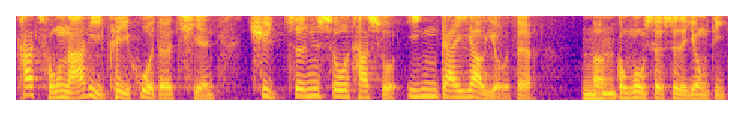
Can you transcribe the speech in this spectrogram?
他从哪里可以获得钱去征收他所应该要有的呃公共设施的用地，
